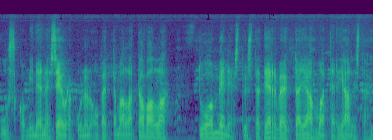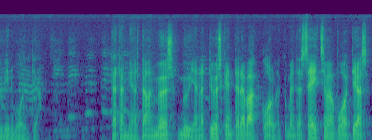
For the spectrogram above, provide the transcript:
uskominen seurakunnan opettamalla tavalla tuo menestystä, terveyttä ja materiaalista hyvinvointia. Tätä mieltä on myös myyjänä työskentelevä 37-vuotias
